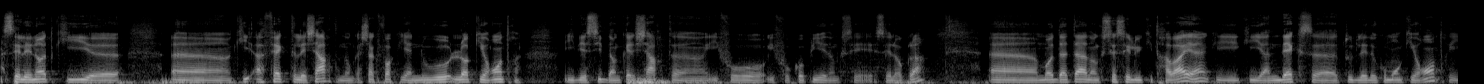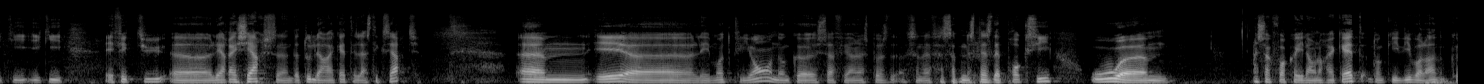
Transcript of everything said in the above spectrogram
c'est les notes qui, qui affectent les chartes. Donc à chaque fois qu'il y a un nouveau log qui rentre, il décide dans quelle charte il, faut, il faut copier donc ces, ces logs-là. mode data, donc c'est celui qui travaille, hein, qui, qui, indexe tous les documents qui rentrent et qui effectue euh, les recherches de toutes les requêtes Elasticsearch. Euh, et euh, les modes clients, donc ça fait une espèce, de, une espèce de proxy où à chaque fois qu'il a une requête, donc il dit voilà, donc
